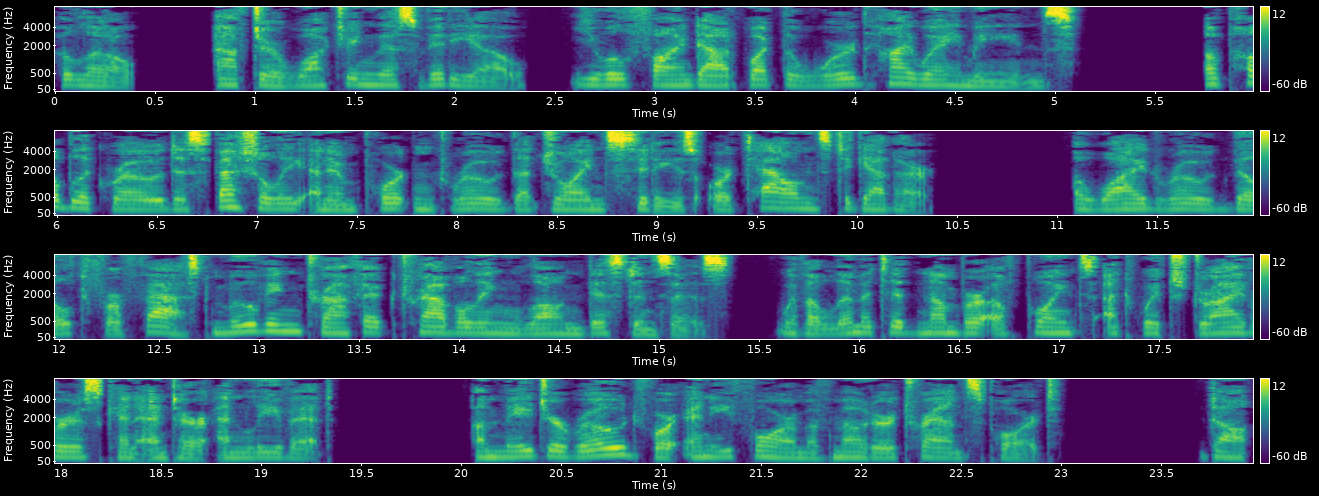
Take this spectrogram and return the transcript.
Hello. After watching this video, you will find out what the word highway means. A public road especially an important road that joins cities or towns together. A wide road built for fast-moving traffic traveling long distances, with a limited number of points at which drivers can enter and leave it. A major road for any form of motor transport. Dot.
